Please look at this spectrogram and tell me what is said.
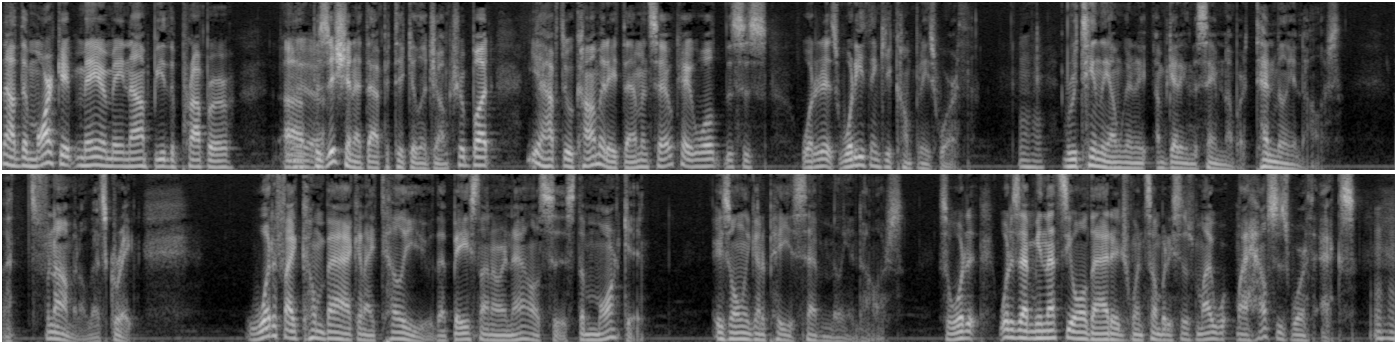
Now, the market may or may not be the proper uh, Yeah. position at that particular juncture, but you have to accommodate them and say, okay, well, this is what it is. What do you think your company's worth? Routinely, I'm going to I'm getting the same number, ten million dollars. That's phenomenal. That's great. what if I come back and I tell you that based on our analysis, the market is only going to pay you $7 million? So what what does that mean? That's the old adage when somebody says my my house is worth X. Mm-hmm.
